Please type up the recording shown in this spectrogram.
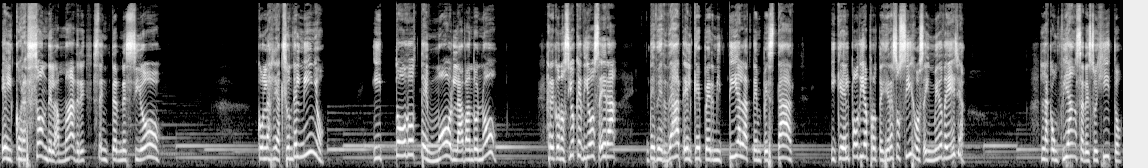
El corazón de la madre se enterneció con la reacción del niño y todo temor la abandonó. Reconoció que Dios era de verdad el que permitía la tempestad y que él podía proteger a sus hijos en medio de ella. La confianza de su hijito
